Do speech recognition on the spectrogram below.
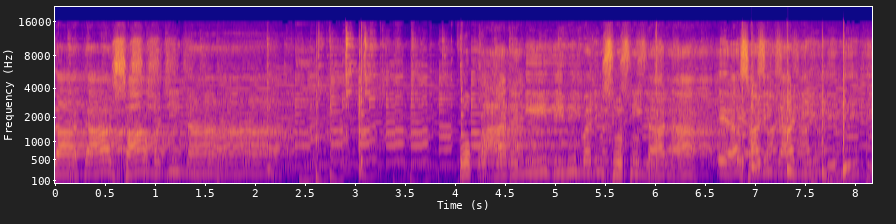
દાદા શામજીના પોકારની દીવી મારી સોટીલા ના એ સાડી નાની દેવી.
